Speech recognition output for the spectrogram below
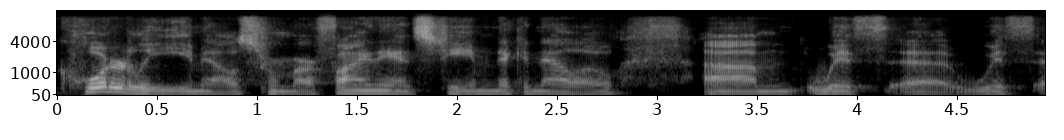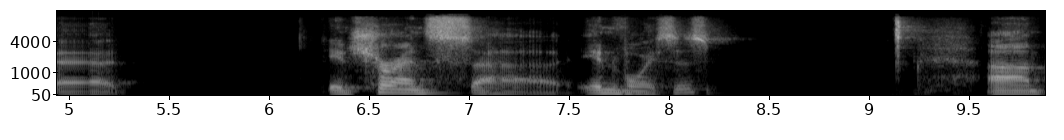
quarterly emails from our finance team, Nicanello, um, with, uh, with uh, insurance uh, invoices. Um,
